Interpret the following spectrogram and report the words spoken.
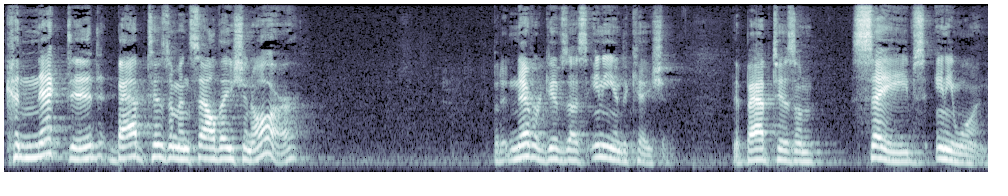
connected baptism and salvation are, but it never gives us any indication that baptism saves anyone.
